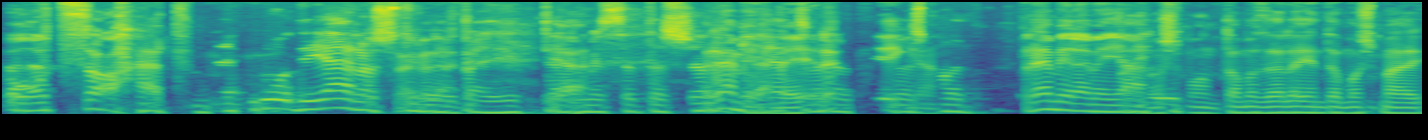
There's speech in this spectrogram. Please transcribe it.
utca, hát. Bródi János ünnepeljük természetesen. Remélem, re, remélem én János mondtam az elején, de most már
